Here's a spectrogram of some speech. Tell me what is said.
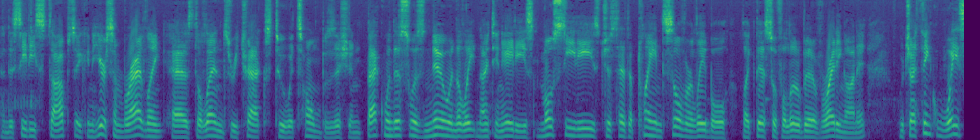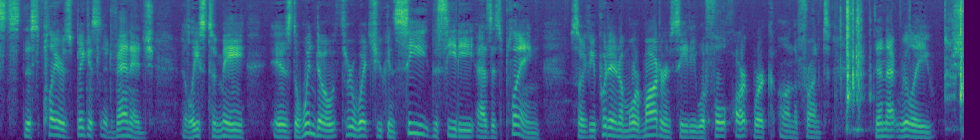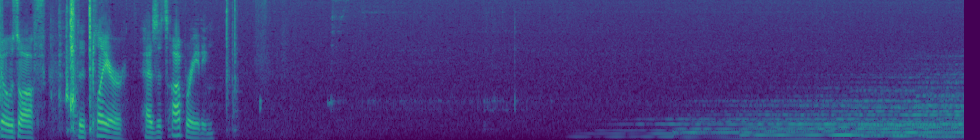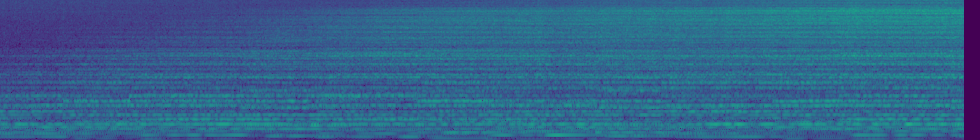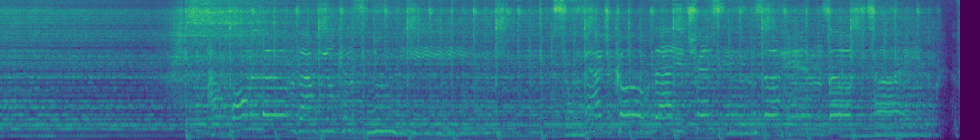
and the CD stops. You can hear some rattling as the lens retracts to its home position. Back when this was new in the late 1980s, most CDs just had a plain silver label like this with a little bit of writing on it, which I think wastes this player's biggest advantage, at least to me, is the window through which you can see the CD as it's playing. So if you put in a more modern CD with full artwork on the front, then that really shows off the player as it's operating.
